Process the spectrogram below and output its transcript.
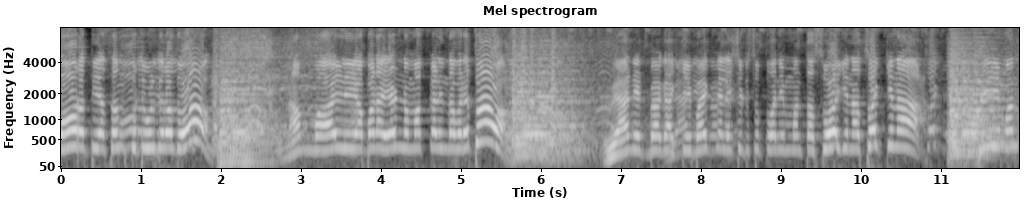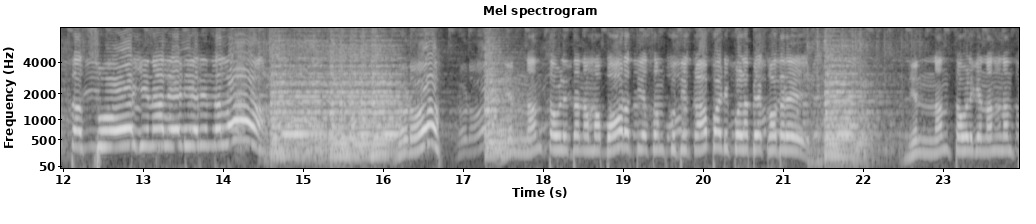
ಭಾರತೀಯ ಸಂಸ್ಕೃತಿ ಉಳಿದಿರೋದು ನಮ್ಮ ಹಳ್ಳಿಯ ಬಡ ಹೆಣ್ಣು ಮಕ್ಕಳಿಂದ ಹೊರೆತು ವ್ಯಾನಿಟ್ ಬ್ಯಾಗ್ ಹಾಕಿ ಬೈಕ್ನಲ್ಲಿ ಸಿಡಿಸುತ್ತುವ ನಿಮ್ಮಂತ ಸೋಗಿನ ಸೊಕ್ಕಿನ. ಶ್ರೀಮಂತ ಸೋಗಿನ ಲೇಡಿಯರಿಂದಲ್ಲ. ನೋಡು ನಿನ್ನಂತವಳಿದ್ದ ನಮ್ಮ ಭಾರತೀಯ ಸಂಸ್ಕೃತಿ ಕಾಪಾಡಿಕೊಳ್ಳಬೇಕಾದರೆ ನಿನ್ನಂತವಳಿಗೆ ನನ್ನಂತ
